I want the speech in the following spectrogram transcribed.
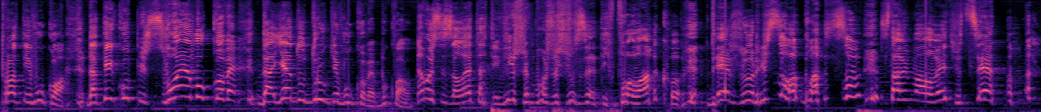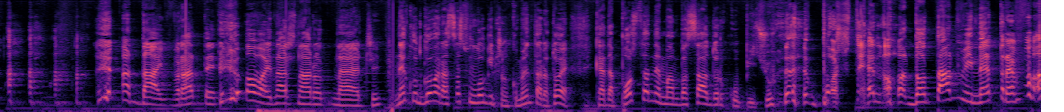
protiv vukova. Da ti kupiš svoje vukove, da jedu druge vukove, bukvalno. Nemoj se zaletati, više možeš uzeti polako. Gdje žuriš s oglasom, stavi malo veću cenu. A daj, brate, ovaj naš narod najjači. Neko odgovara sasvim logičan komentar, a to je kada postanem ambasador kupiću. Pošteno, do tad mi ne treba.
